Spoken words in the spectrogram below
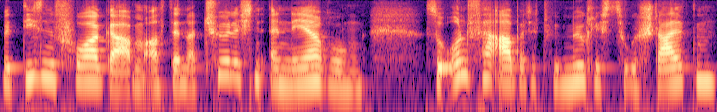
mit diesen Vorgaben aus der natürlichen Ernährung so unverarbeitet wie möglich zu gestalten,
